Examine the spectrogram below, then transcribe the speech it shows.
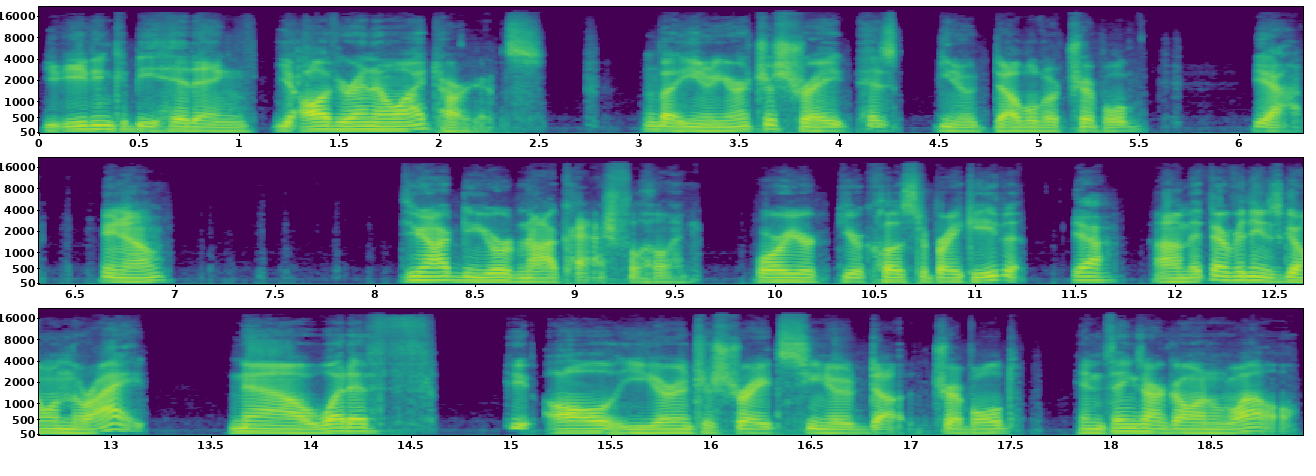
you even could be hitting all of your NOI targets, but you know your interest rate has you know doubled or tripled. Yeah. You know, you're not you're not cash flowing, or you're you're close to break even. Yeah. Um, if everything's going the right. Now, what if all your interest rates you know du- tripled and things aren't going well?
